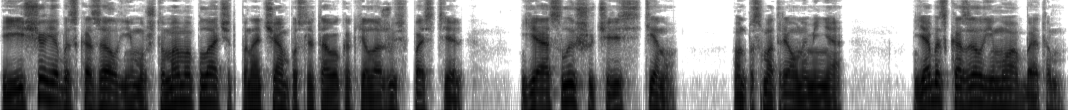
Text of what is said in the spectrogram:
И еще я бы сказал ему, что мама плачет по ночам после того, как я ложусь в постель. Я слышу через стену. Он посмотрел на меня. Я бы сказал ему об этом.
